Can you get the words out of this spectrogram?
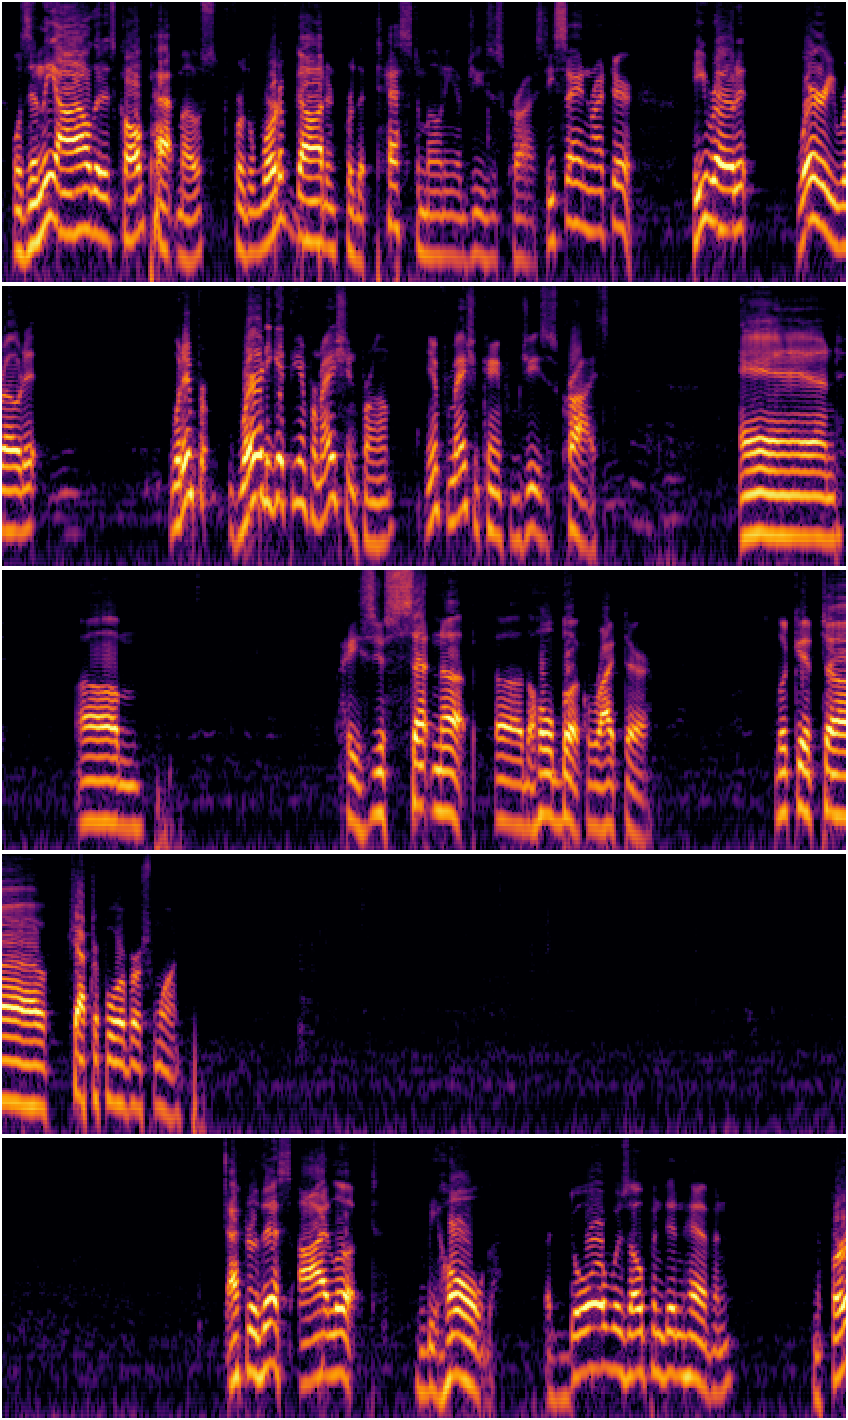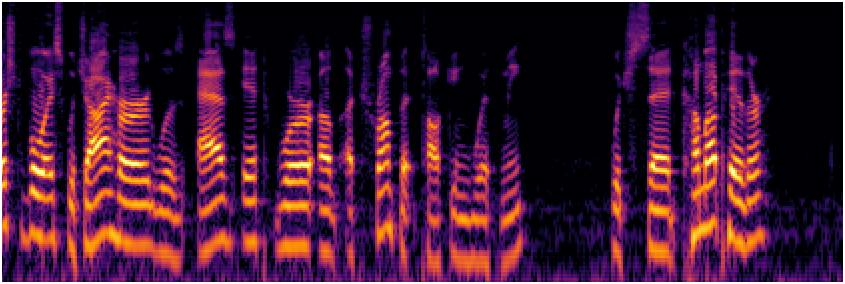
was in the isle that is called Patmos for the word of God and for the testimony of Jesus Christ. He's saying right there, he wrote it, where he wrote it, what infor- where did he get the information from? The information came from Jesus Christ. And um, he's just setting up uh, the whole book right there. Look at uh, chapter 4, verse 1. After this I looked, and behold, a door was opened in heaven, and the first voice which I heard was as it were of a trumpet talking with me, which said, Come up hither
